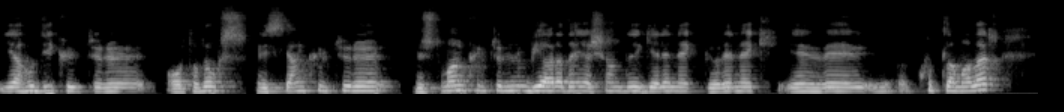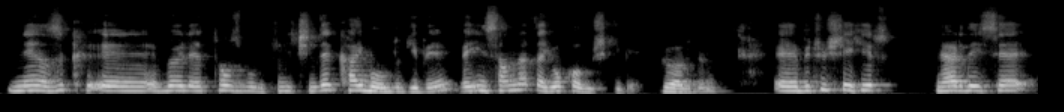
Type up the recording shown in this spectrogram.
Yahudi kültürü, Ortodoks Hristiyan kültürü, Müslüman kültürünün bir arada yaşandığı gelenek, görenek e, ve kutlamalar ne yazık e, böyle toz bulutun içinde kayboldu gibi ve insanlar da yok olmuş gibi gördüm. E, bütün şehir neredeyse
